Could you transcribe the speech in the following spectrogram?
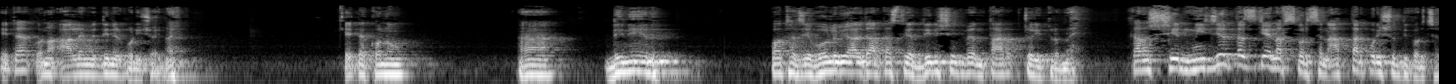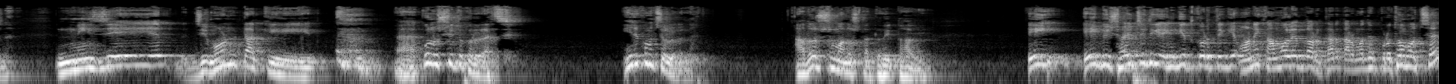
এটা কোনো আলেমের দিনের পরিচয় নয়। এটা কোনো হ্যাঁ দিনের কথা যে বলবে আর যার কাছ থেকে দিন শিখবেন তার চরিত্র নয়। কারণ সে নিজের কাজকে নাফস করছে না, আত্মার পরিশুদ্ধি করছে না। নিজের জীবনটাকে কলুষিত করে রাখছে। এরকম চলবে না। আদর্শ মানুষ তাকে হইতে হবে। এই এই বিষয়টি থেকে ইঙ্গিত করতে গিয়ে অনেক আমলের দরকার। তার মধ্যে প্রথম হচ্ছে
